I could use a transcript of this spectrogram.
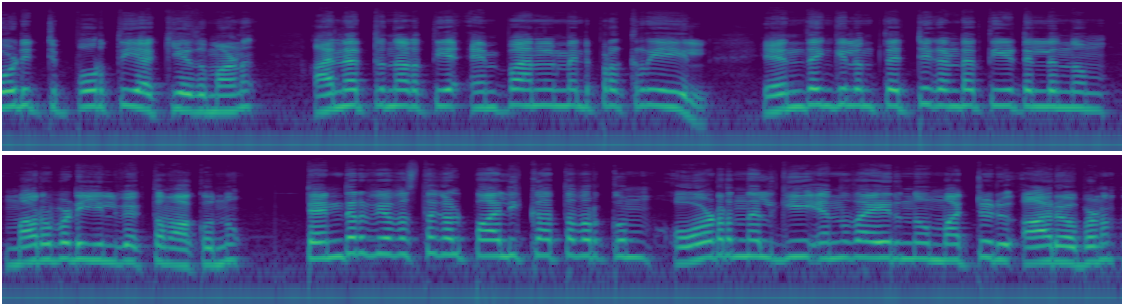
ഓഡിറ്റ് പൂർത്തിയാക്കിയതുമാണ്. അനർട്ട് നടത്തിയ എംപാനൽമെന്റ് പ്രക്രിയയിൽ എന്തെങ്കിലും തെറ്റ് കണ്ടെത്തിയിട്ടില്ലെന്നും മറുപടിയിൽ വ്യക്തമാക്കുന്നു. ടെൻഡർ വ്യവസ്ഥകൾ പാലിക്കാത്തവർക്കും ഓർഡർ നൽകി എന്നതായിരുന്നു മറ്റൊരു ആരോപണം.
